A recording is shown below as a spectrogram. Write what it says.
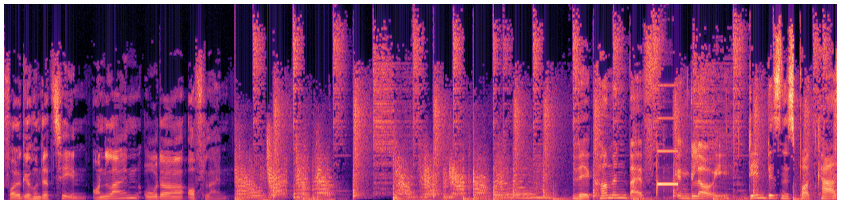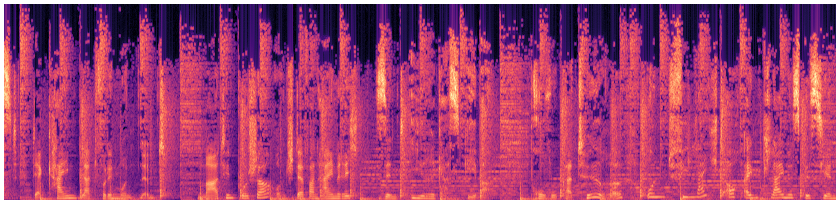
Folge 110. Online oder offline? Willkommen bei Fucking Glory, dem Business Podcast, der kein Blatt vor den Mund nimmt. Martin Puscher und Stefan Heinrich sind ihre Gastgeber. Provokateure und vielleicht auch ein kleines bisschen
